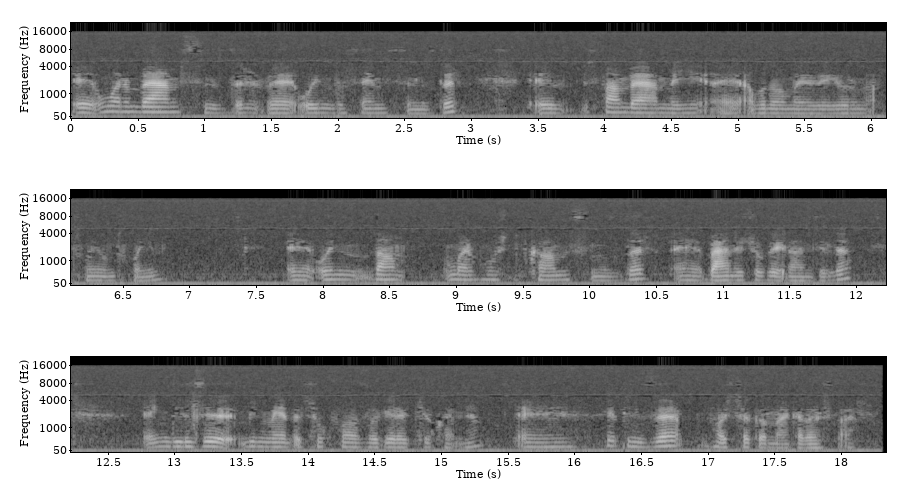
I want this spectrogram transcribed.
Ee, umarım beğenmişsinizdir ve oyunu da sevmişsinizdir. Ee, lütfen beğenmeyi, e, abone olmayı ve yorum atmayı unutmayın. Ee, oyundan umarım hoşnut kalmışsınızdır. Ee, bence çok eğlenceli. İngilizce bilmeye de çok fazla gerek yok hani. Ee, hepinize hoşçakalın arkadaşlar.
